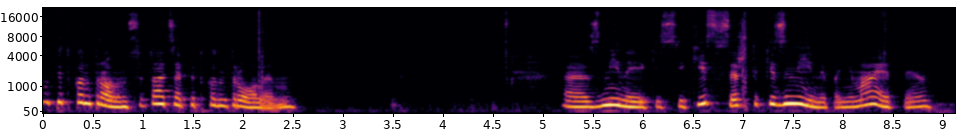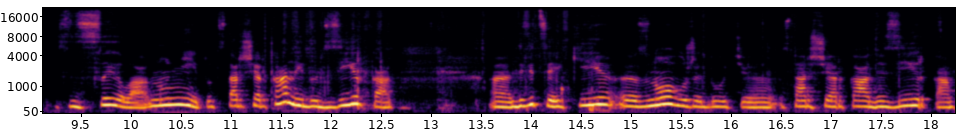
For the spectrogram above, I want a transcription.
Ну, під контролем. Ситуація під контролем. Е, Зміни якісь, якісь все ж таки зміни, понімаєте? Сила. Ну ні, тут старші аркани йдуть, зірка. Е, Дивіться, які е, знову ж йдуть старші аркани, зірка.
